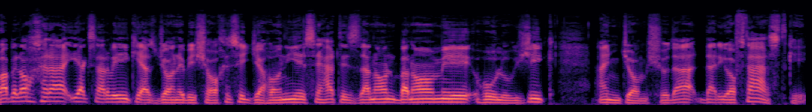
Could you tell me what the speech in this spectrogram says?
و بالاخره یک سروی که از جانب شاخص جهانی صحت زنان به نام هولوژیک انجام شده دریافته است که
